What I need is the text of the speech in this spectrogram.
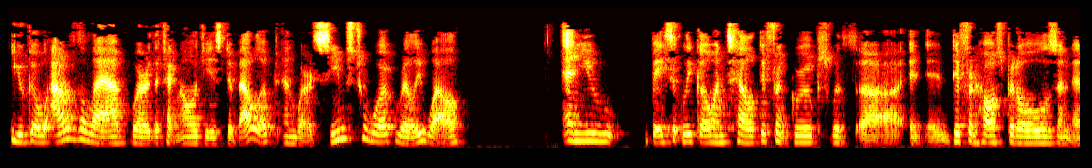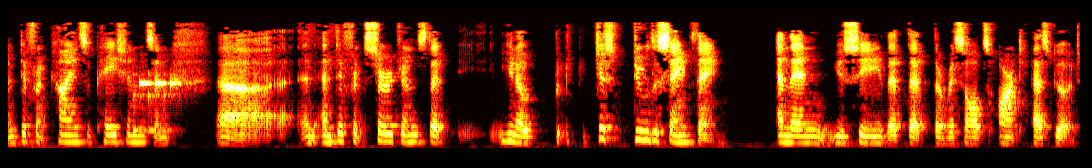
you go out of the lab where the technology is developed and where it seems to work really well, and you basically go and tell different groups with uh, in, in different hospitals and, and different kinds of patients and uh, and, and different surgeons that, you know, just do the same thing. And then you see that, that the results aren't as good,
